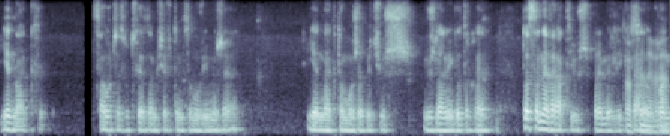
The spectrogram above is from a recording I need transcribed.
jednak cały czas utwierdzam się w tym, co mówimy, że jednak to może być już, już dla niego trochę to Senewrat już Premier League. To Senewrat.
